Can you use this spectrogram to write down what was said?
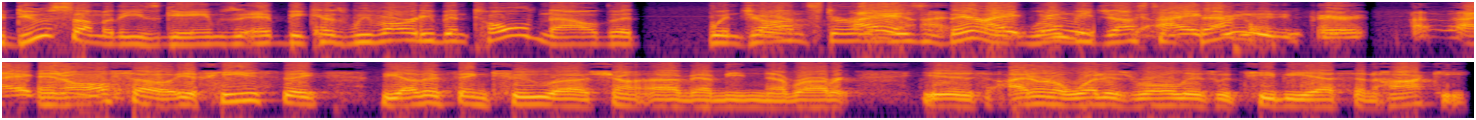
to do some of these games eh, because we've already been told now that when John Yeah. Sterling I- isn't there, I it will be with- Justin I Shackil. agree with you, Perry. I, I agree. And also, if he's the the other thing too, uh, Sean, I mean uh, Robert, is I don't know what his role is with TBS and hockey,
